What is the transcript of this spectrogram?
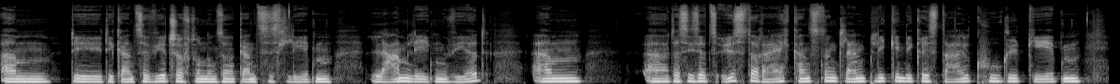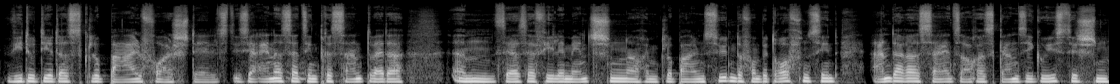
ähm, die, die ganze Wirtschaft und unser ganzes Leben lahmlegen wird. Ähm, äh, das ist jetzt Österreich. Kannst du einen kleinen Blick in die Kristallkugel geben, wie du dir das global vorstellst? Ist ja einerseits interessant, weil da ähm, sehr, sehr viele Menschen auch im globalen Süden davon betroffen sind. Andererseits auch aus ganz egoistischem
